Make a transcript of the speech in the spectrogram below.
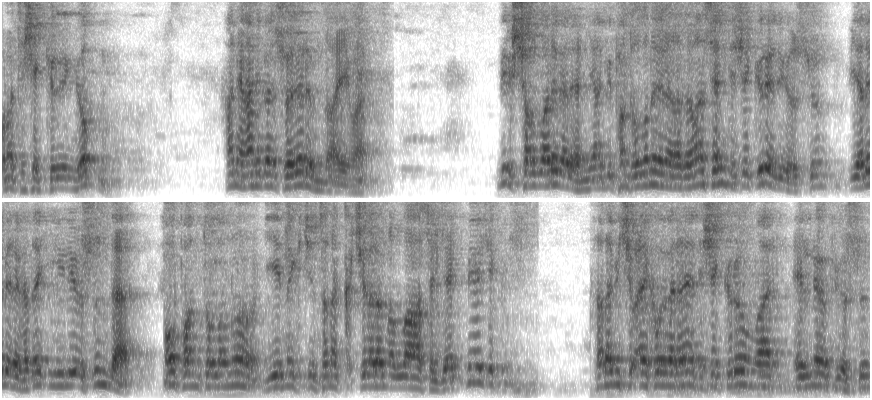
Ona teşekkürün yok mu? Hani hani ben söylerim daima. Bir şalvarı veren yani bir pantolonu veren adama sen teşekkür ediyorsun. Yere bile kadar giyiliyorsun da o pantolonu giymek için sana kıçı veren Allah'a secde etmeyecek misin? Sana bir çift ayakkabı verene teşekkürüm var. Elini öpüyorsun.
